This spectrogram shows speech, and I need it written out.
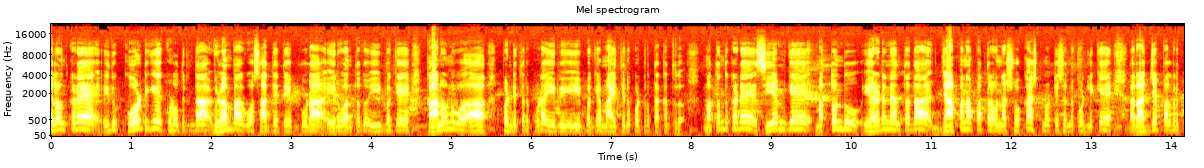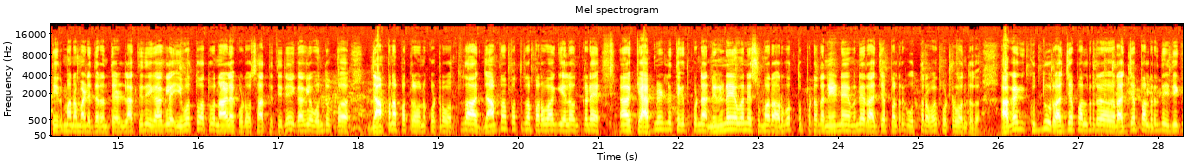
ಎಲ್ಲೊಂದು ಕಡೆ ಇದು ಕೋರ್ಟ್ಗೆ ಕೊಡೋದ್ರಿಂದ ವಿಳಂಬ ಆಗುವ ಸಾಧ್ಯತೆ ಕೂಡ ಇರುವಂಥದ್ದು. ಈ ಬಗ್ಗೆ ಕಾನೂನು ಪಂಡಿತರು ಕೂಡ ಈ ಈ ಬಗ್ಗೆ ಮಾಹಿತಿಯನ್ನು ಕೊಟ್ಟಿರ್ತಕ್ಕಂಥದ್ದು. ಮತ್ತೊಂದು ಕಡೆ ಸಿ ಎಂಗೆ ಮತ್ತೊಂದು ಎರಡನೇ ಹಂತದ ಜ್ಞಾಪನಾ ಪತ್ರವನ್ನು ಶೋಕಾಸ್ಟ್ ನೋಟಿಸನ್ನು ಕೊಡಲಿಕ್ಕೆ ರಾಜ್ಯಪಾಲರು ತೀರ್ಮಾನ ಮಾಡಿದ್ದಾರೆ ಅಂತ ಹೇಳಲಾಗ್ತಿದೆ. ಈಗಾಗಲೇ ಇವತ್ತು ಅಥವಾ ನಾಳೆ ಕೊಡುವ ಸಾಧ್ಯತೆ ಇದೆ. ಈಗಾಗಲೇ ಒಂದು ಪ ಜ್ಞಾಪನಾ ಪತ್ರವನ್ನು ಕೊಟ್ಟಿರುವಂಥದ್ದು. ಆ ಜ್ಞಾಪನಾ ಪತ್ರದ ಪರವಾಗಿ ಎಲ್ಲ ಒಂದು ಕಡೆ ಕ್ಯಾಬಿನೆಟ್ಲಿ ತೆಗೆದುಕೊಂಡ ನಿರ್ಣಯವನ್ನೇ ಸುಮಾರು ಅರವತ್ತು ಪುಟದ ನಿರ್ಣಯವನ್ನೇ ರಾಜ್ಯಪಾಲರಿಗೆ ಉತ್ತರವಾಗಿ ಕೊಟ್ಟಿರುವಂಥದ್ದು. ಹಾಗಾಗಿ ಖುದ್ದು ರಾಜ್ಯಪಾಲರ, ರಾಜ್ಯಪಾಲರಿಂದ ಇದೀಗ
